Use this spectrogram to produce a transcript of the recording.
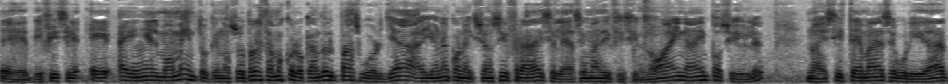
eh, difícil. Eh, en el momento que nosotros estamos colocando el password, ya hay una conexión cifrada y se le hace más difícil. No hay nada imposible, no hay sistema de seguridad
